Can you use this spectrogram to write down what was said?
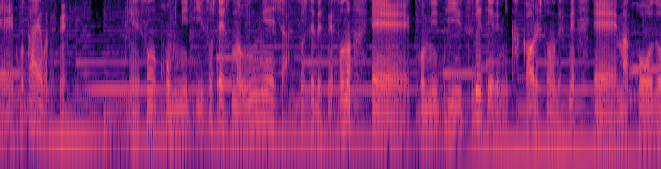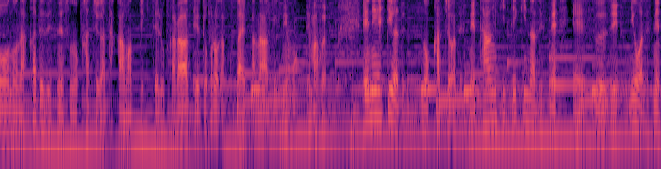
えー、答えはですね、えー、そのコミュニティ、そしてその運営者、そしてですね、その、えー、コミュニティすべてに関わる人のですね、えー、まあ、行動の中でですね、その価値が高まってきてるからというところが答えかなというふうに思ってます。NFT の価値はですね、短期的なですね、え数字、要はですね、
